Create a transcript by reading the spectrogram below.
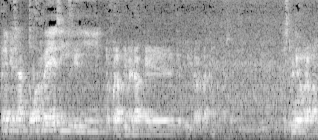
premios, eran torres y. Yo fue la primera que, que fui, la verdad que me lo pasé. Estuvo- grabado.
